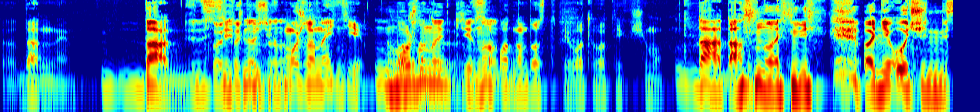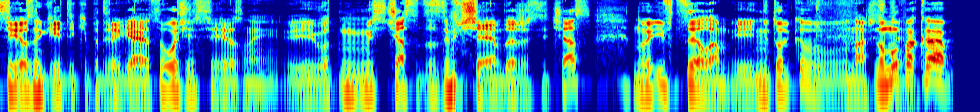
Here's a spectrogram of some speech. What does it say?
данные. Да, действительно. То, то есть их можно найти. Можно вот, найти. В свободном но... доступе. Вот, вот их к чему. Да, да, но они, они очень серьезной критике подвергаются, очень серьезной. И вот мы сейчас это замечаем даже сейчас, но и в целом, и не только в нашей Но мы пока,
